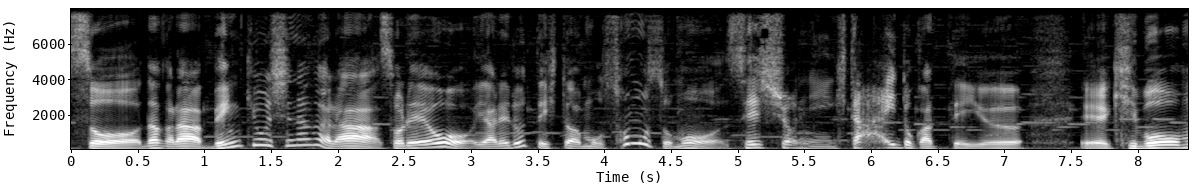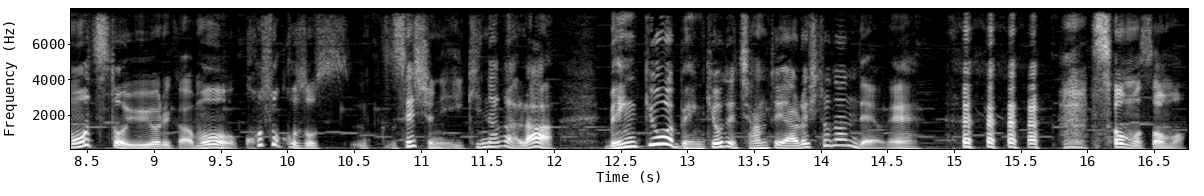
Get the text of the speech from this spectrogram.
そう。だから勉強しながらそれをやれるって人はもうそもそもセッションに行きたいとかっていう、えー、希望を持つというよりかもこそこそセッションに行きながら勉強は勉強でちゃんとやる人なんだよね。そもそも。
